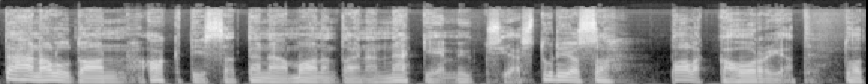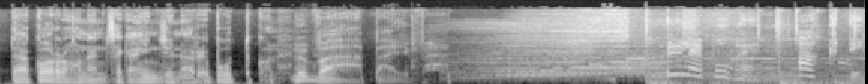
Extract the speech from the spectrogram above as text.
Tähän halutaan aktissa tänään maanantaina näkemyksiä. Studiossa palkkaorjat, tuottaja Korhonen sekä insinööri Putkonen. Hyvää päivää. Ylepuhe akti.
